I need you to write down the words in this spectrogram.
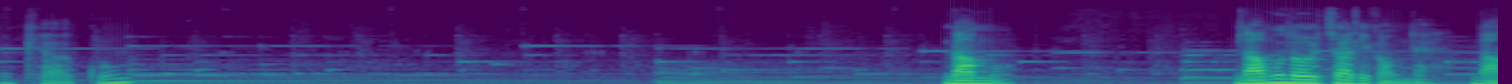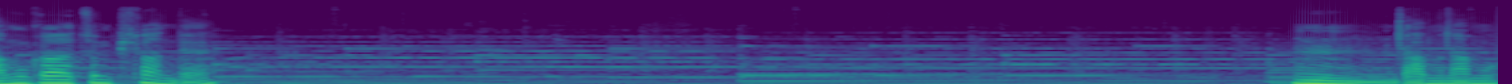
이렇게 하고. 나무. 나무 넣을 자리가 없네. 나무가 좀 필요한데 나무 나무.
